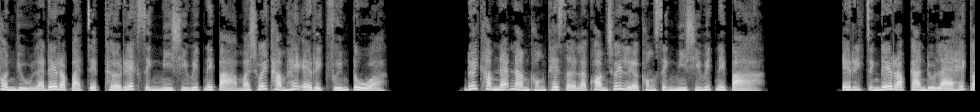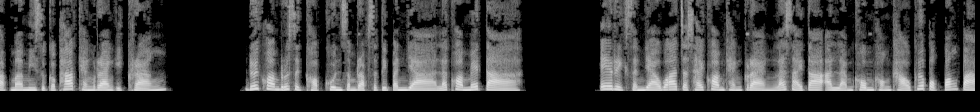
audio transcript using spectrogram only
ทนอยู่และได้รับบาดเจ็บเธอเรียกสิ่งมีชีวิตในป่ามาช่วยทำให้เอริกฟื้นตัว ด้วยคำแนะนำของเทเซอร์และความช่วยเหลือของสิ่งมีชีวิตในป่า เอริกจึงได้รับการดูแลให้กลับมามีสุขภาพแข็งแรงอีกครั้ง ด้วยความรู้สึกขอบคุณสำหรับสติปัญญาและความเมตตา เอริกสัญญาว่าจะใช้ความแข็งแกร่งและสายตาอันแหลมคมของเขาเพื่อปกป้องป่า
